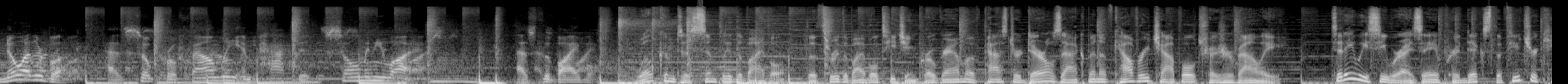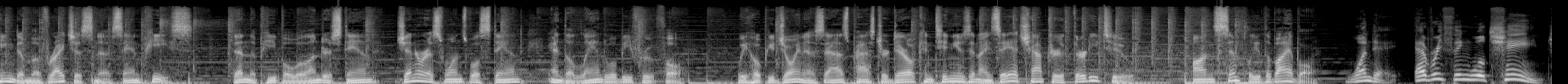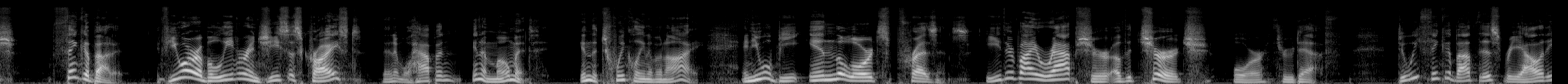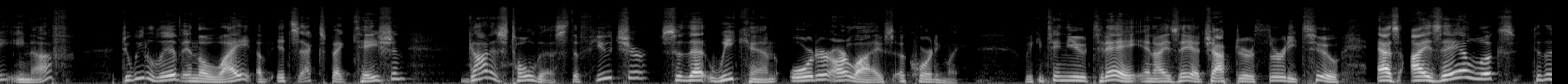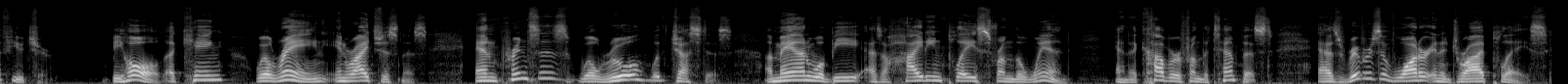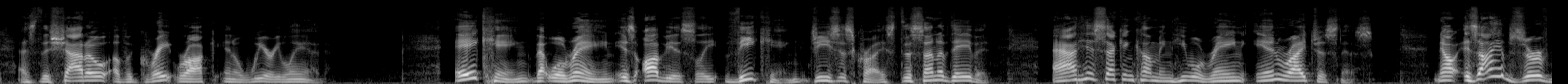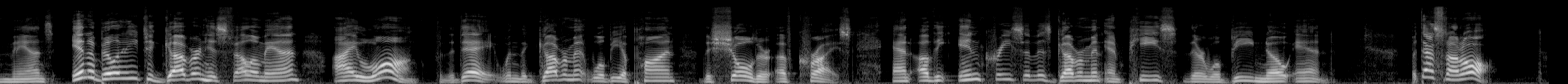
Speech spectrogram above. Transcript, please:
No other book has so profoundly impacted so many lives as the Bible. Welcome to Simply the Bible, the Through the Bible teaching program of Pastor Daryl Zachman of Calvary Chapel, Treasure Valley. Today we see where Isaiah predicts the future kingdom of righteousness and peace. Then the people will understand, generous ones will stand, and the land will be fruitful. We hope you join us as Pastor Daryl continues in Isaiah chapter 32 on Simply the Bible. One day, everything will change. Think about it. If you are a believer in Jesus Christ, then it will happen in a moment, in the twinkling of an eye, and you will be in the Lord's presence, either by rapture of the church or through death. Do we think about this reality enough? Do we live in the light of its expectation? God has told us the future so that we can order our lives accordingly. We continue today in Isaiah chapter 32 as Isaiah looks to the future. Behold, a king will reign in righteousness, and princes will rule with justice. A man will be as a hiding place from the wind, and a cover from the tempest, as rivers of water in a dry place, as the shadow of a great rock in a weary land. A king that will reign is obviously the king, Jesus Christ, the Son of David. At his second coming, he will reign in righteousness. Now, as I observe man's inability to govern his fellow man, I long for the day when the government will be upon the shoulder of Christ, and of the increase of his government and peace there will be no end. But that's not all.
